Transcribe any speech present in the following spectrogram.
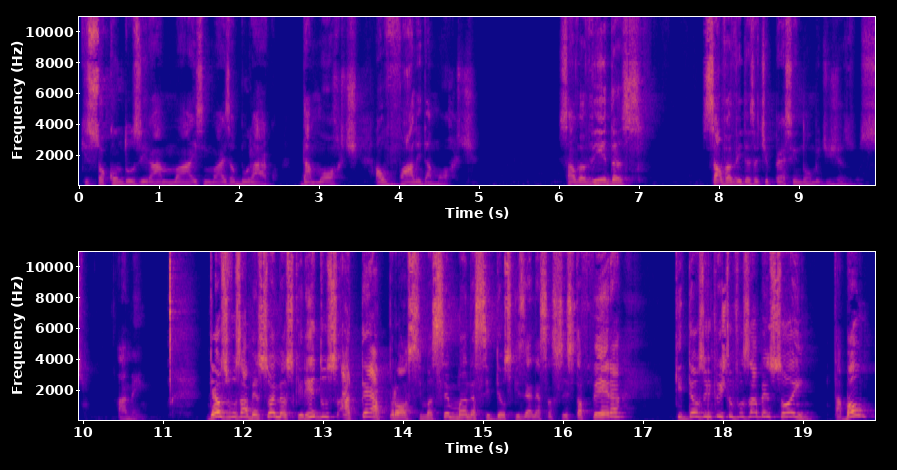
que só conduzirá mais e mais ao buraco da morte, ao vale da morte. Salva vidas, salva vidas, eu te peço em nome de Jesus. Amém. Deus vos abençoe, meus queridos. Até a próxima semana, se Deus quiser, nessa sexta-feira. Que Deus em Cristo vos abençoe, tá bom?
